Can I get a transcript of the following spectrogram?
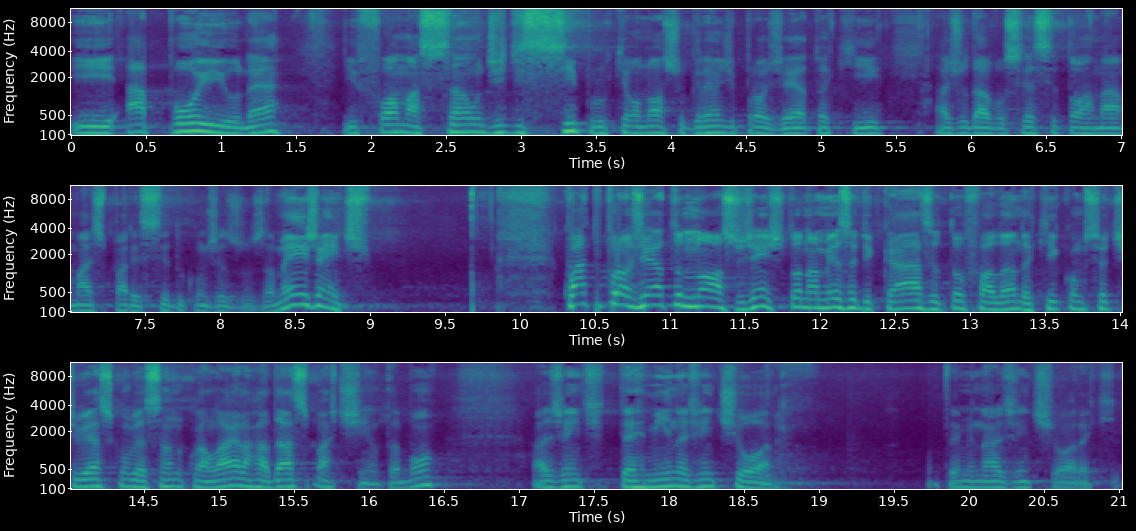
e apoio, né? E formação de discípulo, que é o nosso grande projeto aqui, ajudar você a se tornar mais parecido com Jesus. Amém, gente? Quatro projetos nossos, gente. Estou na mesa de casa, estou falando aqui como se eu estivesse conversando com a Laila Radassi Martinho, tá bom? A gente termina, a gente ora. Vamos terminar, a gente ora aqui.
